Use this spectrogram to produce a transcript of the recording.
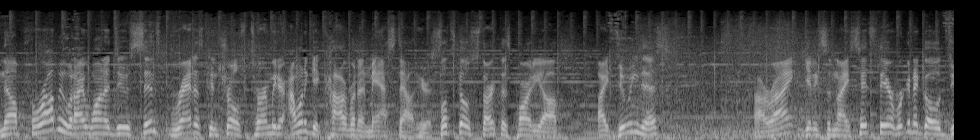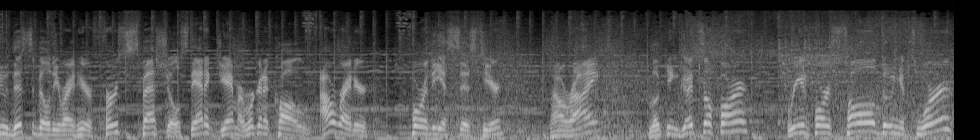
Now, probably what I want to do, since Bradis controls turn I want to get Kylo Ren and masked out here. So let's go start this party off by doing this. All right, getting some nice hits there. We're going to go do this ability right here. First special, Static Jammer. We're going to call Outrider for the assist here. All right, looking good so far. Reinforced hull doing its work.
